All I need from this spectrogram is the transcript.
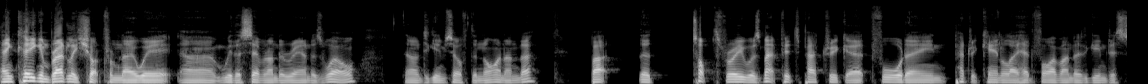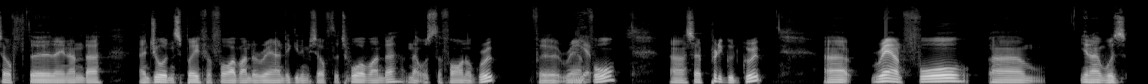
And Keegan Bradley shot from nowhere um, with a seven under round as well uh, to get himself the nine under. Top three was Matt Fitzpatrick at 14. Patrick Cantlay had five under to give himself 13 under. And Jordan Spieth for five under round to get himself the 12 under. And that was the final group for round Yep. four. Uh, so pretty good group. Uh, round four, um, you know, was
